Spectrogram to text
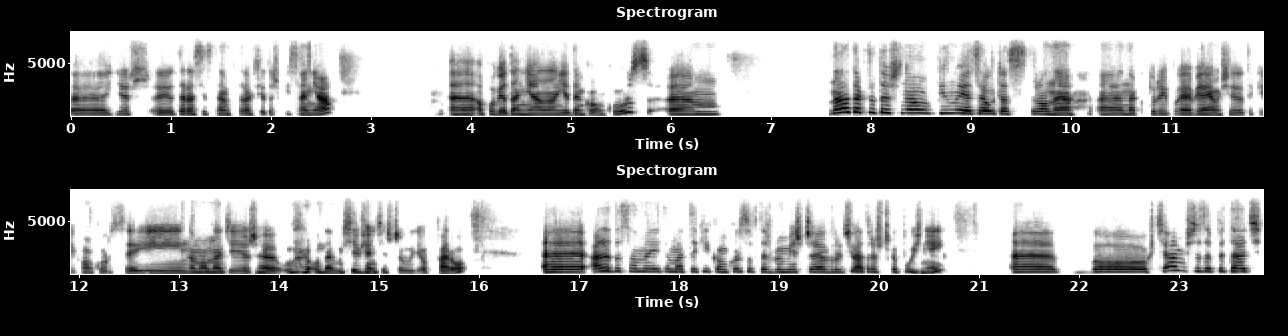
e, jeż, e, teraz jestem w trakcie też pisania e, opowiadania na jeden konkurs. No a tak to też no, pilnuję cały czas stronę, e, na której pojawiają się takie konkursy i no, mam nadzieję, że uda mi się wziąć jeszcze udział w paru. E, ale do samej tematyki konkursów też bym jeszcze wróciła troszeczkę później, e, bo chciałam jeszcze zapytać,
